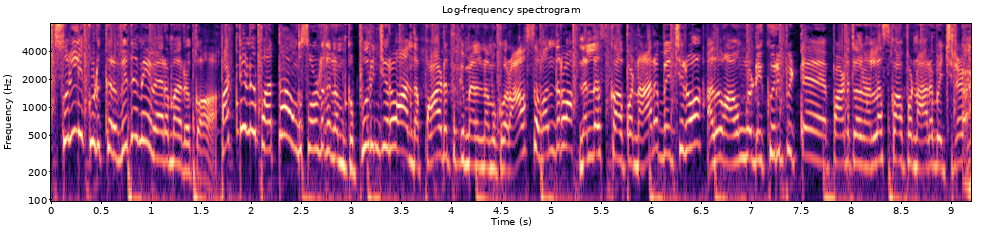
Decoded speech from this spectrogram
சொல்லி கொடுக்கற விதமே வேற மாதிரி இருக்கும். பட்டுன்னு பார்த்தா அவங்க சொல்றது நமக்கு புரிஞ்சிரும். அந்த பாடத்துக்கு மேல நமக்கு ஒரு ஆசை வந்துரும். நல்லா ஸ்காப் பண்ண ஆரம்பிச்சிரும். அதுவும் அவங்களுடைய குறிப்பிட்ட பாடத்துல நல்லா ஸ்காப் பண்ண ஆரம்பிச்சிடும்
